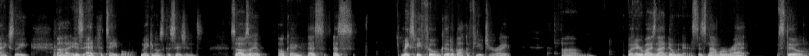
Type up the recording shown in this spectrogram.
actually, uh, is at the table making those decisions. So I was like, okay, that's, that's makes me feel good about the future. Right. Um, but everybody's not doing this. It's not where we're at still.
